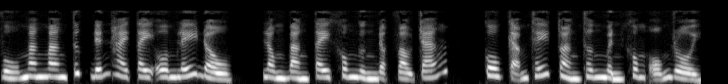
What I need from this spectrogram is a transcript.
vụ mang mang tức đến hai tay ôm lấy đầu, lòng bàn tay không ngừng đập vào trán, cô cảm thấy toàn thân mình không ổn rồi.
